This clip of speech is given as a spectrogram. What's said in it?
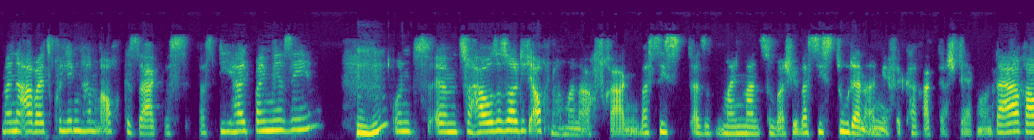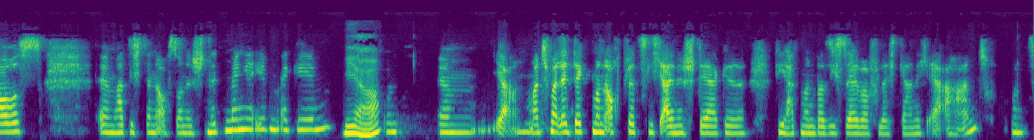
meine Arbeitskollegen haben auch gesagt, was, was die halt bei mir sehen. Mhm. Und ähm, zu Hause sollte ich auch nochmal nachfragen. Was siehst, also mein Mann zum Beispiel, was siehst du dann an mir für Charakterstärken? Und daraus ähm, hat sich dann auch so eine Schnittmenge eben ergeben. Ja. Und ähm, ja, manchmal entdeckt man auch plötzlich eine Stärke, die hat man bei sich selber vielleicht gar nicht erahnt. Und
